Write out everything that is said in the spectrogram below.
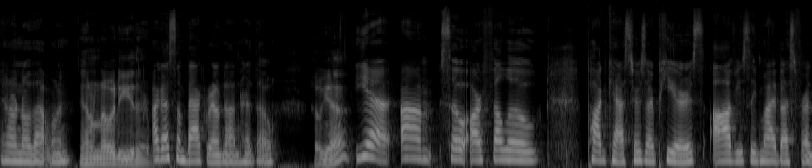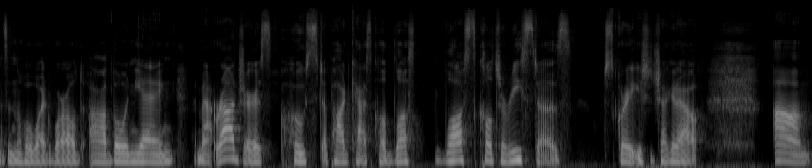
I don't know that one. I don't know it either. I got some background on her though. Oh yeah, Yeah. Um. So our fellow podcasters, our peers, obviously my best friends in the whole wide world, uh, Bowen Yang and Matt Rogers, host a podcast called Lost Las Culturistas, which is great. You should check it out. Um.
